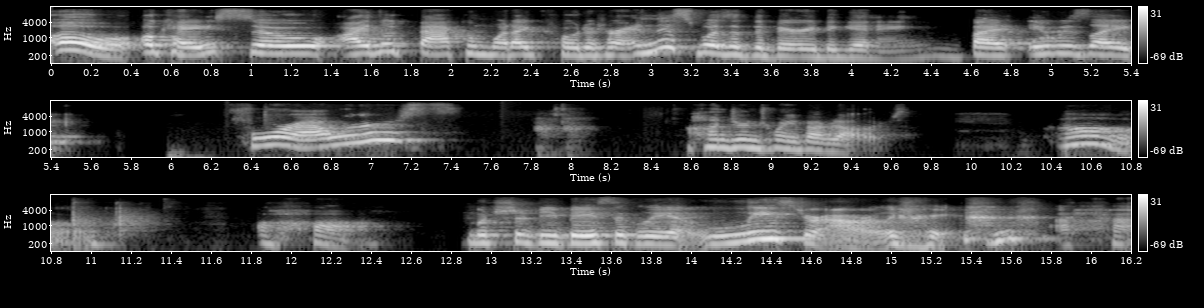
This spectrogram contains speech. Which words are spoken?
Oh, okay. So I look back on what I quoted her, and this was at the very beginning, but it was like four hours, $125. Oh. Uh huh. Which should be basically at least your hourly rate. uh huh. Yeah.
